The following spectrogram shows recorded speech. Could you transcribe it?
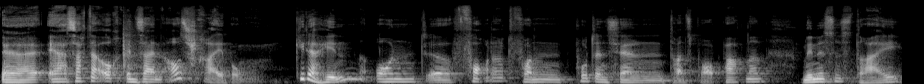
äh, er sagte auch in seinen Ausschreibungen, geht er hin und äh, fordert von potenziellen Transportpartnern mindestens drei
